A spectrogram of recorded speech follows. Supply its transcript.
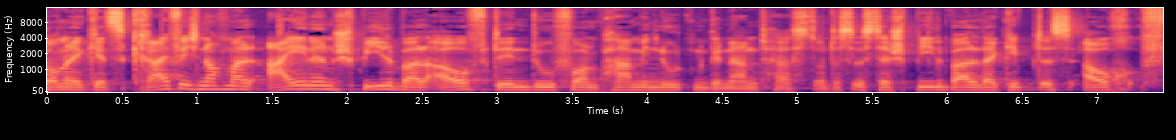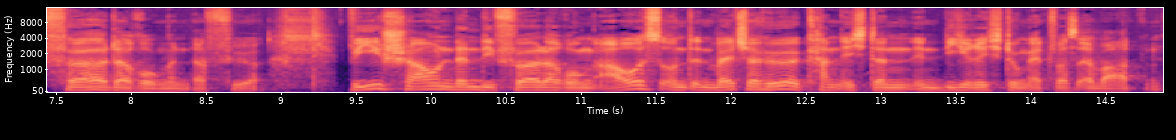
Dominik, jetzt greife ich nochmal einen Spielball auf, den du vor ein paar Minuten genannt hast. Und das ist der Spielball, da gibt es auch Förderungen dafür. Wie schauen denn die Förderungen aus und in welcher Höhe kann ich denn in die Richtung etwas erwarten?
